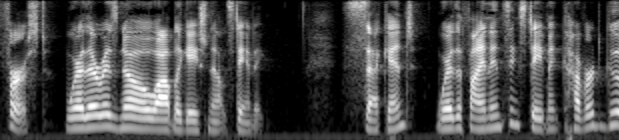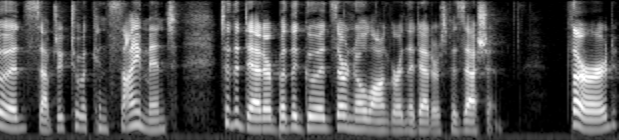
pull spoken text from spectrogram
First, where there is no obligation outstanding. Second, where the financing statement covered goods subject to a consignment to the debtor, but the goods are no longer in the debtor's possession. Third,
